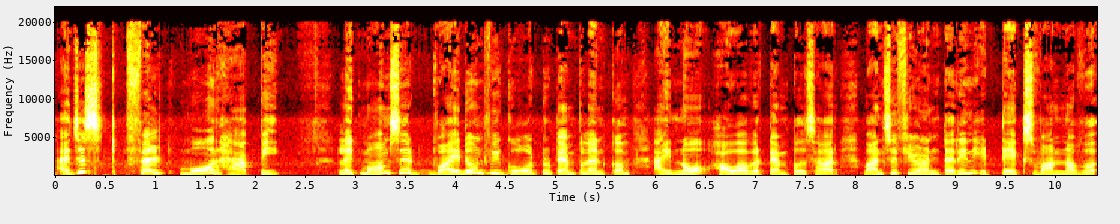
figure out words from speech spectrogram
I just felt more happy like mom said why don't we go to temple and come? I know how our temples are. Once if you enter in it takes one hour.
